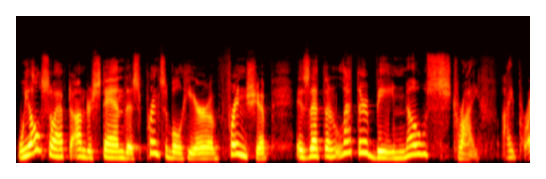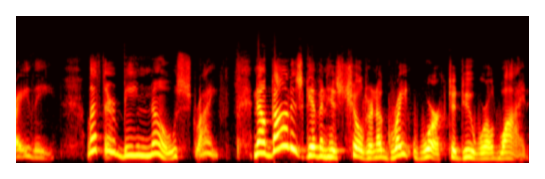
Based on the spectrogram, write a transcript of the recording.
we also have to understand this principle here of friendship is that there, let there be no strife, I pray thee. Let there be no strife. Now, God has given His children a great work to do worldwide.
